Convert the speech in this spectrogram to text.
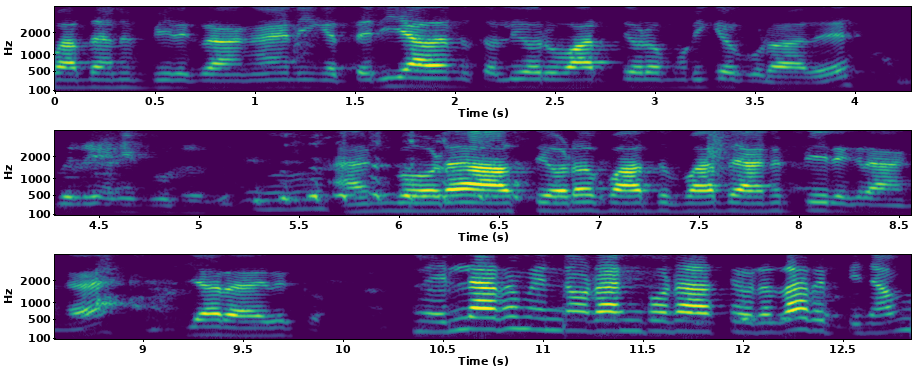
பார்த்து அனுப்பியிருக்கிறாங்க. நீங்கள் தெரியாதுன்னு சொல்லி ஒரு வார்த்தையோட அனுப்பி விடுறது அன்போட ஆசையோட பார்த்து பார்த்து அனுப்பியிருக்கிறாங்க. யார் ஆயிருக்கும் எல்லாரும் என்னோட அன்போட ஆசையோட தான் இருப்பினோம்.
